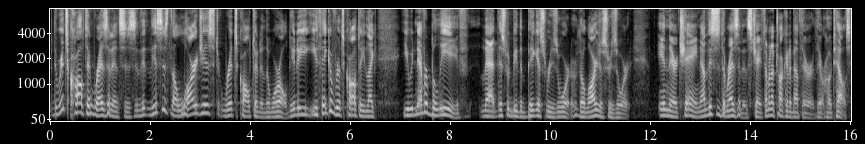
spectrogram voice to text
the Ritz Carlton residences. This is the largest Ritz Carlton in the world. You know, you, you think of Ritz Carlton, like, you would never believe that this would be the biggest resort or the largest resort in their chain. Now, this is the residence chain. So I'm not talking about their their hotels,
